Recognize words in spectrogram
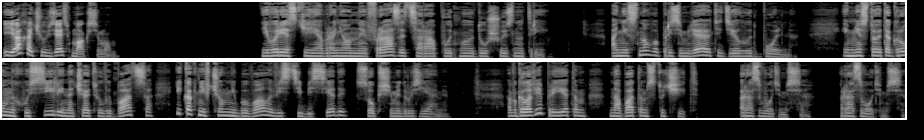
Я хочу взять максимум». Его резкие оброненные фразы царапают мою душу изнутри. Они снова приземляют и делают больно. И мне стоит огромных усилий начать улыбаться и, как ни в чем не бывало, вести беседы с общими друзьями. В голове при этом набатом стучит. «Разводимся, разводимся».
